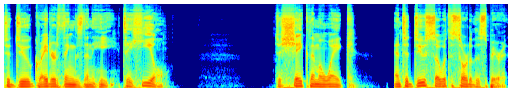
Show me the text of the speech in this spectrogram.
to do greater things than He, to heal, to shake them awake, and to do so with the sword of the Spirit,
